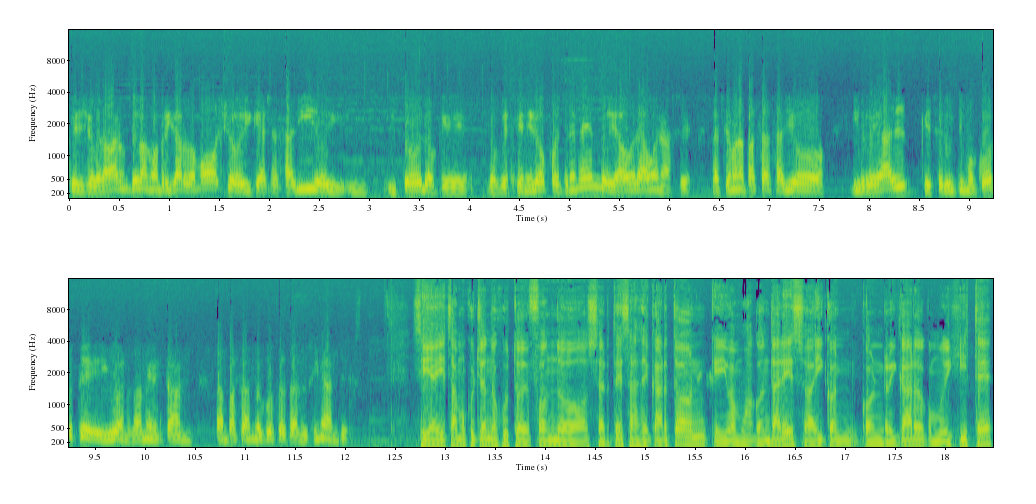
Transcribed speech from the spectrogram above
qué yo, grabar un tema con Ricardo Mollo y que haya salido y, todo lo que lo que generó fue tremendo y ahora, bueno, hace la semana pasada salió Irreal, que es el último corte y bueno, también están, están pasando cosas alucinantes. Sí, ahí estamos escuchando justo de fondo Certezas de Cartón, que íbamos a contar eso ahí con, con Ricardo, como dijiste,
